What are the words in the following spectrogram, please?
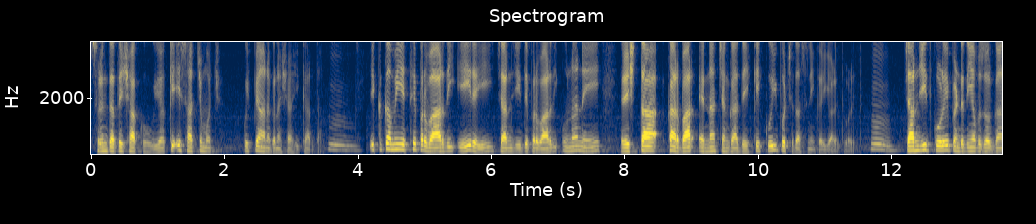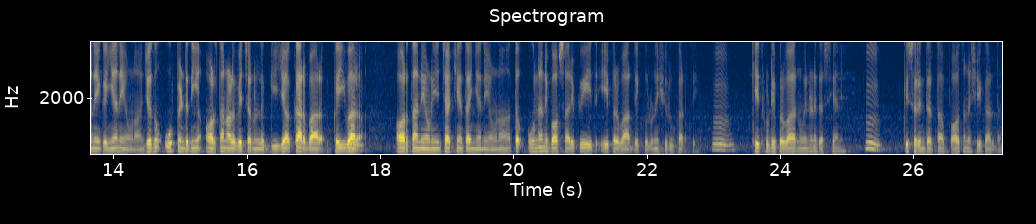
ਸੁਰਿੰਦਰ ਤੇ ਸ਼ੱਕ ਹੋ ਗਿਆ ਕਿ ਇਹ ਸੱਚਮੁੱਚ ਕੋਈ ਭਿਆਨਕ ਨਸ਼ਾ ਹੀ ਕਰਦਾ। ਹੂੰ। ਇੱਕ ਕਮੀ ਇੱਥੇ ਪਰਿਵਾਰ ਦੀ ਇਹ ਰਹੀ ਚਰਨਜੀਤ ਦੇ ਪਰਿਵਾਰ ਦੀ ਉਹਨਾਂ ਨੇ ਰਿਸ਼ਤਾ ਘਰ-ਬਾਰ ਇੰਨਾ ਚੰਗਾ ਦੇਖ ਕੇ ਕੋਈ ਪੁੱਛ-ਦੱਸ ਨਹੀਂ ਕਰੀ ਆਲੇ ਦੁਆਲੇ ਤੋਂ। ਹੂੰ। ਚਰਨਜੀਤ ਕੋਲੇ ਪਿੰਡ ਦੀਆਂ ਬਜ਼ੁਰਗਾਂ ਨੇ ਕਈਆਂ ਨੇ ਆਉਣਾ ਜਦੋਂ ਉਹ ਪਿੰਡ ਦੀਆਂ ਔਰਤਾਂ ਨਾਲ ਵਿਚਰਨ ਲੱਗੀ ਜਾਂ ਘਰ-ਬਾਰ ਕਈ ਵਾਰ ਔਰਤਾਂ ਨੇ ਆਉਣੀਆਂ ਚਾਚੀਆਂ ਤਾਈਆਂ ਨੇ ਆਉਣਾ ਤਾਂ ਉਹਨਾਂ ਨੇ ਬਹੁਤ ਸਾਰੇ ਭੇਤ ਇਹ ਪਰਿਵਾਰ ਦੇ ਖੋਲਣੇ ਸ਼ੁਰੂ ਕਰਤੇ। ਹੂੰ। ਕਿ ਤੁਹਾਡੇ ਪਰਿਵਾਰ ਨੂੰ ਇਹਨਾਂ ਨੇ ਦੱਸਿਆ ਨਹੀਂ? ਹੂੰ। ਕਿ ਸੁਰਿੰਦਰ ਤਾਂ ਬਹੁਤ ਨਸ਼ੇ ਕਰਦਾ।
